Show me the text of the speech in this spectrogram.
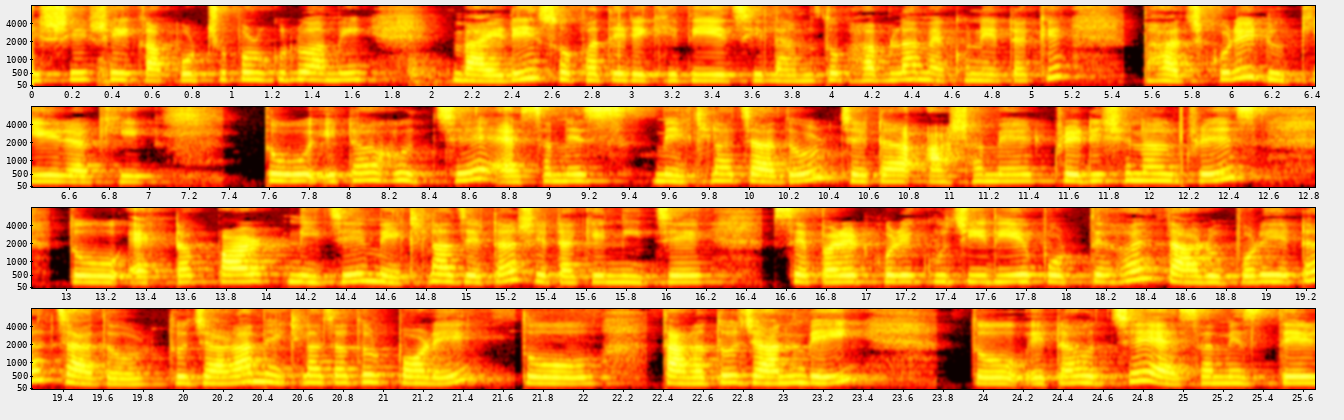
এসে সেই কাপড় চোপড়গুলো আমি বাইরেই সোফাতে রেখে দিয়েছিলাম। তো ভাবলাম এখন এটাকে ভাঁজ করে ঢুকিয়ে রাখি। তো এটা হচ্ছে অ্যাসামিস মেখলা চাদর, যেটা আসামের ট্রেডিশনাল ড্রেস তো একটা পার্ট নিচে মেখলা যেটা, সেটাকে নিচে সেপারেট করে কুচি দিয়ে পরতে হয়। তার উপরে এটা চাদর। তো যারা মেখলা চাদর পরে, তো তারা তো জানবেই। তো এটা হচ্ছে অ্যাসামিসদের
